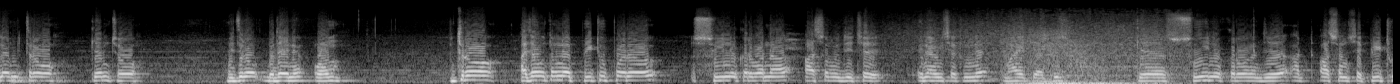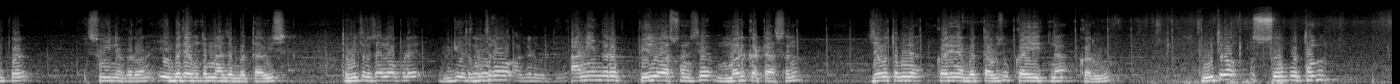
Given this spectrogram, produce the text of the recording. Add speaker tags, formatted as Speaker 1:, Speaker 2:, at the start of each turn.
Speaker 1: Hello મિત્રો કેમ છો? મિત્રો બધાને ઓમ. મિત્રો આજે હું તમને પીઠ ઉપર સૂઈને કરવાના આસનો જે છે એના વિશે તમને માહિતી આપીશ કે સૂઈને કરવાના જે આસન છે પીઠ ઉપર સૂઈને કરવાના એ બધા હું તમને આજે બતાવીશ. તો મિત્રો ચાલો આપણે વીડિયો મિત્રો આગળ વધીએ. આની અંદર પહેલું આસન છે મરકટ આસન જે હું તમને કરીને બતાવું છું કઈ રીતના કરવું. તો મિત્રો સૌપ્રથમ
